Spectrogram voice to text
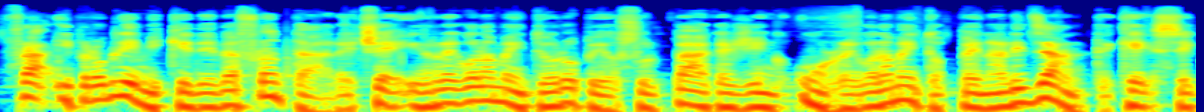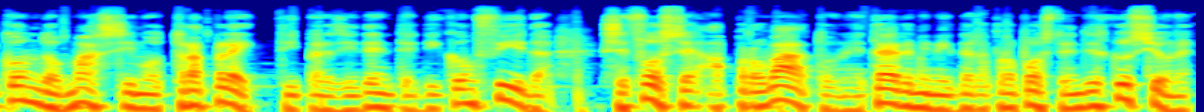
Fra i problemi che deve affrontare c'è il regolamento europeo sul packaging, un regolamento penalizzante che secondo Massimo Trapletti, presidente di Confida, se fosse approvato nei termini della proposta in discussione,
